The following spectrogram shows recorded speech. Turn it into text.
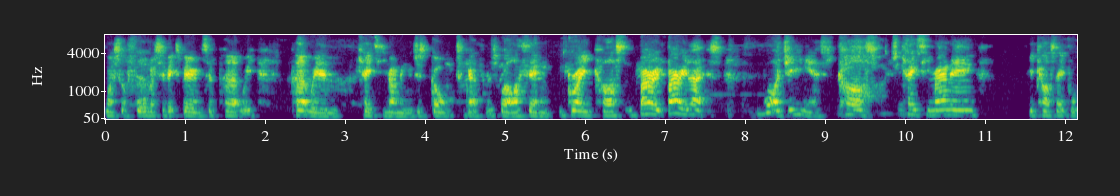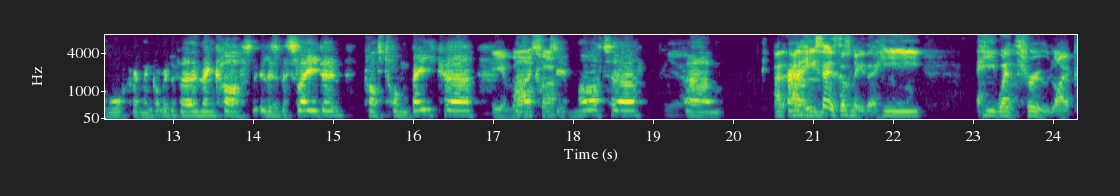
my sort of formative experience of Pertwee. Pertwee and Katy Manning just gold together as well. I think great cast. Barry Barry Letts, what a genius! Cast Oh, geez. Katy Manning. He cast April Walker and then got rid of her, and then cast Elizabeth Sladen, cast Tom Baker, Ian uh, Marter. cast Ian Marter. Yeah. Um, And, and he um, says, doesn't he, that he he went through like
